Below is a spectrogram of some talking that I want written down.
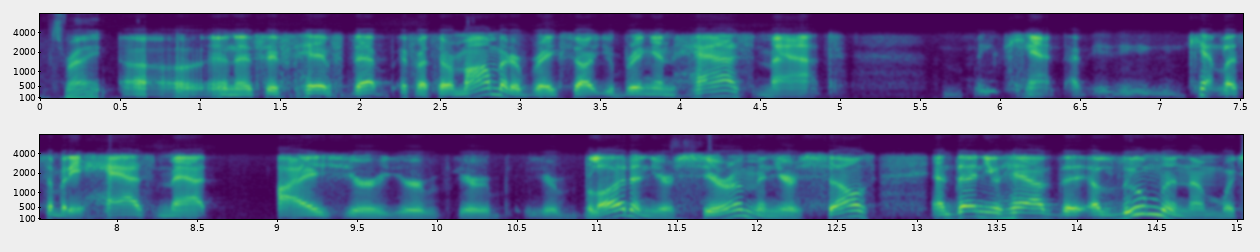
That's right. Uh, and if, if if that if a thermometer breaks out, you bring in hazmat. You can't you can't let somebody hazmat eyes your your your your blood and your serum and your cells and then you have the aluminum which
